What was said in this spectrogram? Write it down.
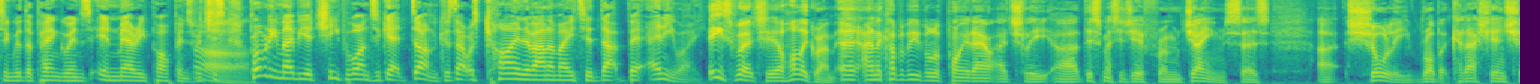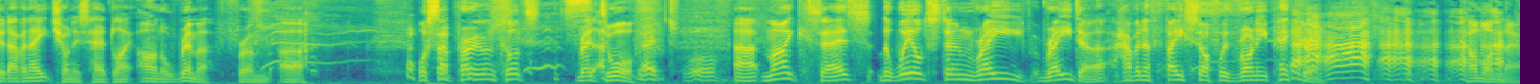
dancing with the penguins in Mary Poppins, which is Oh. probably maybe a cheaper one to get done because that was kind of animated that bit anyway. He's virtually a hologram. Uh, and a couple of people have pointed out, actually, uh, this message here from James says, uh, surely Robert Kardashian should have an H on his head like Arnold Rimmer from. What's that program called? Red Dwarf. Red Dwarf. Uh, Mike says the Wealdstone Ra- Raider having a face-off with Ronnie Pickering. Come on now.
